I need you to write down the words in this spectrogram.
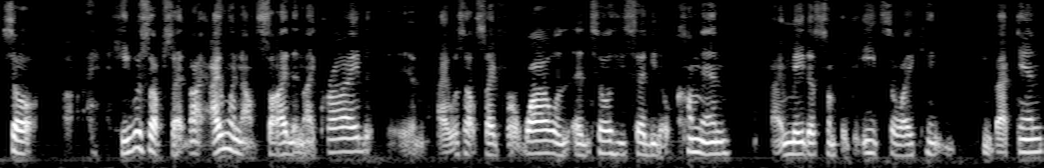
So uh, he was upset. I, I, went outside and I cried, and I was outside for a while until he said, "You know, come in." I made us something to eat, so I came came back in,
